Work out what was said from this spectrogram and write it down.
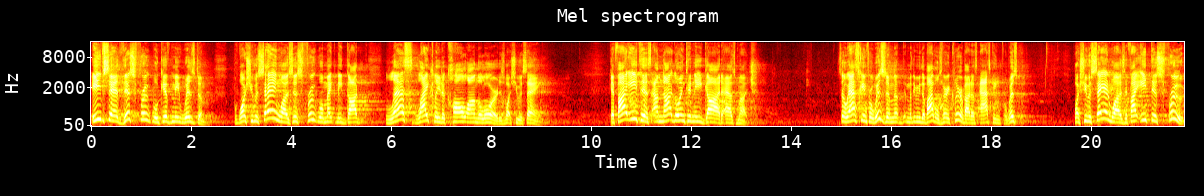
Eve said, This fruit will give me wisdom. But What she was saying was, This fruit will make me God less likely to call on the Lord, is what she was saying. If I eat this, I'm not going to need God as much. So, asking for wisdom, the Bible is very clear about us asking for wisdom. What she was saying was, if I eat this fruit,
